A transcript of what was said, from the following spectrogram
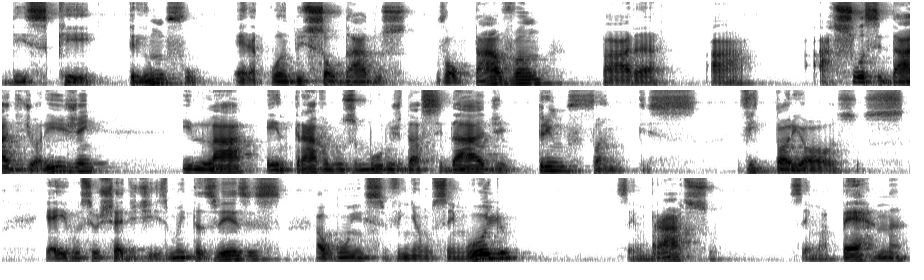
diz que triunfo era quando os soldados voltavam para a, a sua cidade de origem e lá entravam nos muros da cidade triunfantes, vitoriosos. E aí Rousseau Shedd diz: muitas vezes alguns vinham sem olho, sem um braço, sem uma perna,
